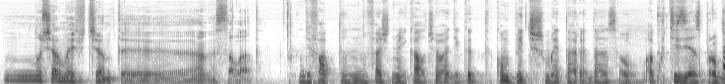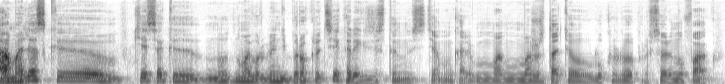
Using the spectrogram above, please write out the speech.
nu cel mai eficient uh, salat. De fapt, nu faci nimic altceva decât complici și mai tare, da? Sau acutizezi problema. Da, mai ales că chestia că nu, nu mai vorbim de birocrație care există în sistem, în care majoritatea lucrurilor profesorii nu fac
